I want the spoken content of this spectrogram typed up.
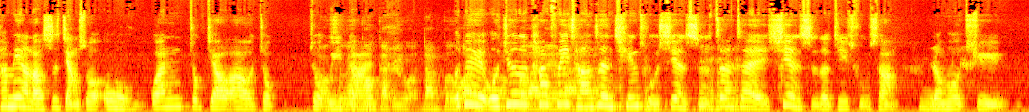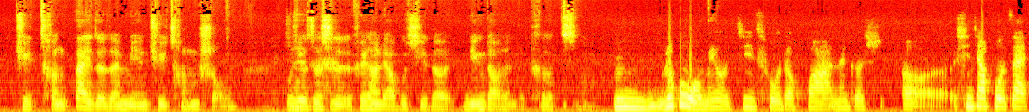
他没有老是讲说哦，关做骄傲，做做伟大。哦，对，我觉得他非常认清楚现实，站在现实的基础上，然后去去成带着人民去成熟。我觉得这是非常了不起的领导人的特质。嗯，如果我没有记错的话，那个是呃，新加坡在。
